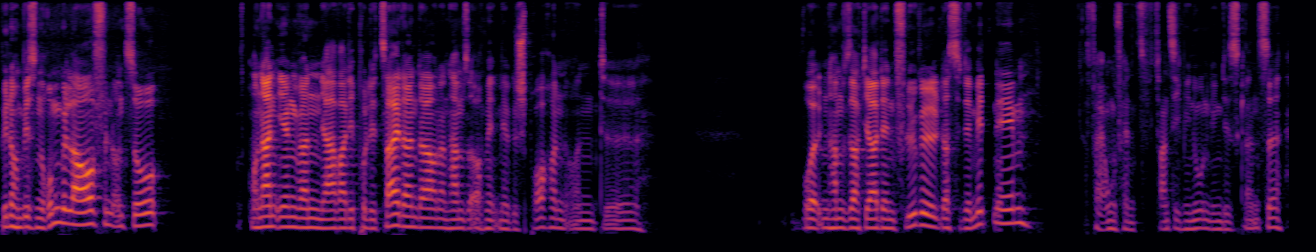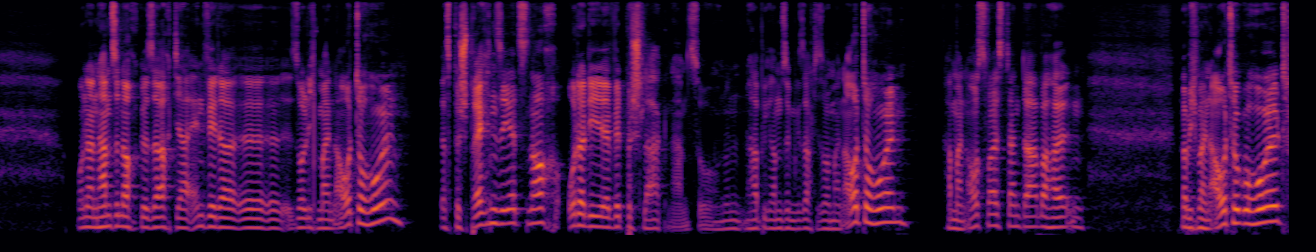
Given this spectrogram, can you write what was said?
bin noch ein bisschen rumgelaufen und so. Und dann irgendwann, ja, war die Polizei dann da und dann haben sie auch mit mir gesprochen und äh, wollten, haben gesagt, ja, den Flügel, dass sie den mitnehmen. Das war ja ungefähr 20 Minuten ging das Ganze. Und dann haben sie noch gesagt, ja, entweder äh, soll ich mein Auto holen, das besprechen sie jetzt noch, oder der wird beschlagnahmt. So. Und dann hab ich, haben sie mir gesagt, ich soll mein Auto holen, haben meinen Ausweis dann da behalten. Dann habe ich mein Auto geholt.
